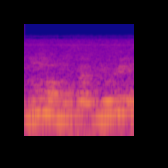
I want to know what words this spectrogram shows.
Nous n'avons pas violé.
